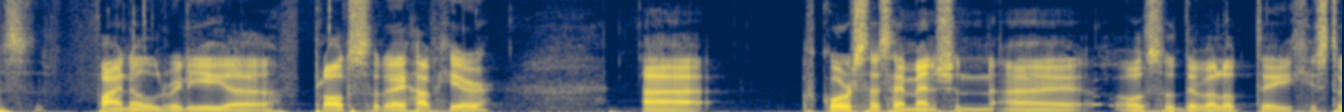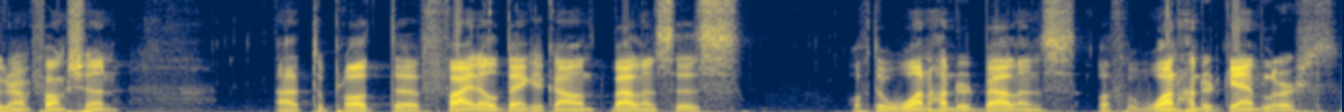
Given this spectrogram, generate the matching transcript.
final really uh, plots that I have here. Uh, of course, as I mentioned, I also developed a histogram function uh, to plot the final bank account balances of the 100 balance of 100 gamblers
